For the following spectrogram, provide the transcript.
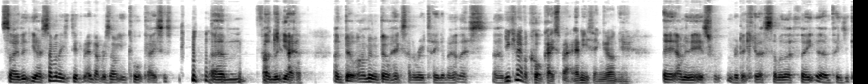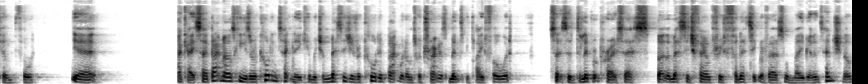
So that you know, some of these did end up resulting in court cases. Um, and, yeah, hell. and Bill, I remember Bill Hicks had a routine about this. Um, You can have a court case about anything, can't you? it- I mean, it is ridiculous some of the thing, uh, things that come forward. Yeah. Okay, so backmasking is a recording technique in which a message is recorded backward onto a track that's meant to be played forward. So it's a deliberate process, but the message found through phonetic reversal may be unintentional.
